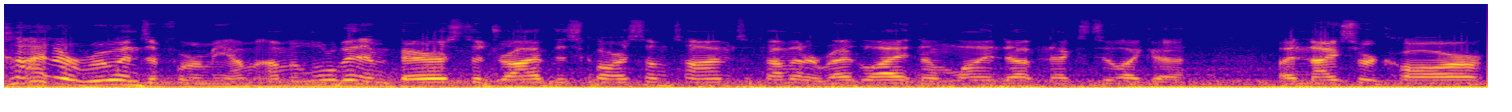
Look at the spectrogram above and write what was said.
kind of ruins it for me. I'm, I'm, a little bit embarrassed to drive this car sometimes if I'm at a red light and I'm lined up next to like a, a nicer car.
